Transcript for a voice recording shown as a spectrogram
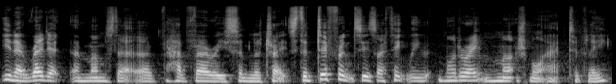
You know, Reddit and Mumsnet have very similar traits. The difference is, I think we moderate much more actively.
